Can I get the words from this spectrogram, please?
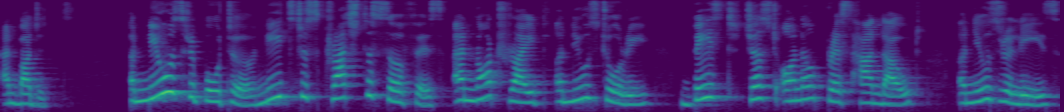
and budgets. A news reporter needs to scratch the surface and not write a news story based just on a press handout, a news release,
